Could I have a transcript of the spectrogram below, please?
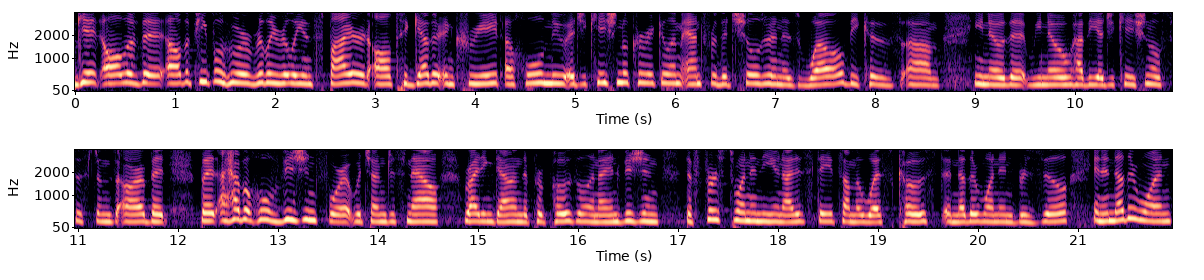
get all of the all the people who are really really inspired all together and create a whole new educational curriculum and for the children as well because um, you know that we know how the educational systems are. But but I have a whole vision for it which I'm just now writing down in the proposal. And I envision the first one in the United States on the west coast another one in Brazil and another one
